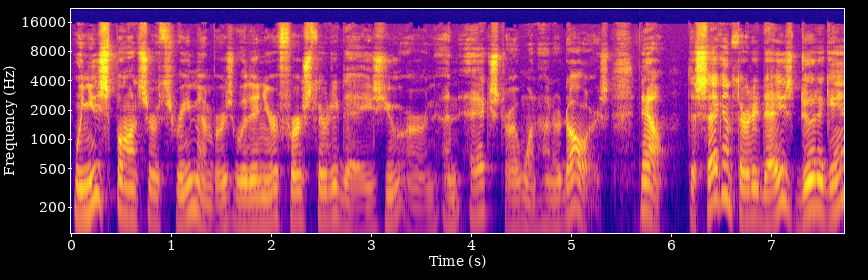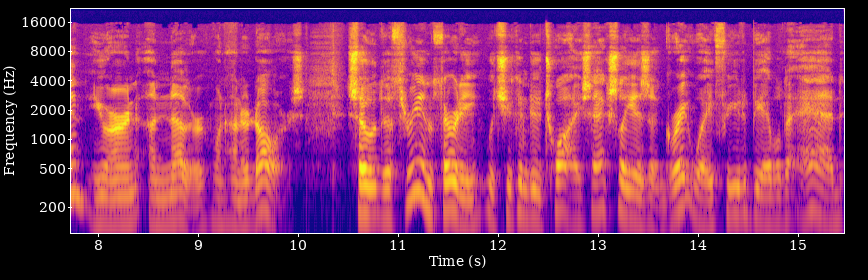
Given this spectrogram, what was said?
When you sponsor three members within your first 30 days, you earn an extra $100. Now, the second 30 days, do it again, you earn another $100. So the 3 and 30, which you can do twice, actually is a great way for you to be able to add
